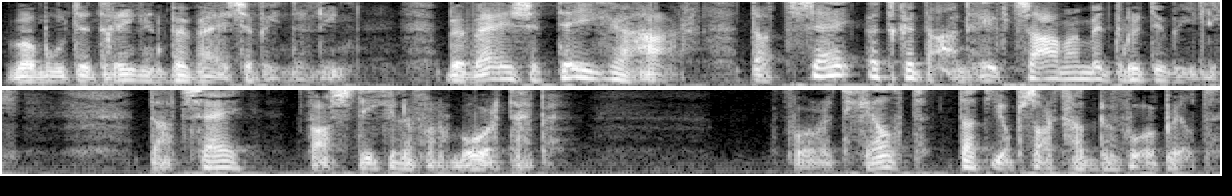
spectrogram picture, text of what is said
We moeten dringend bewijzen vinden, Lien. Bewijzen tegen haar dat zij het gedaan heeft samen met Brute Willy. Dat zij van Stichelen vermoord hebben. Voor het geld dat hij op zak had bijvoorbeeld.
